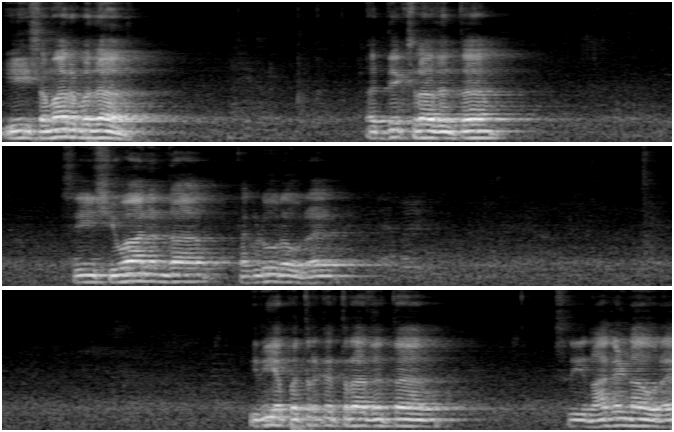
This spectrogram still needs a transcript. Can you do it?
ಈ ಸಮಾರಂಭದ ಅಧ್ಯಕ್ಷರಾದಂಥ ಶ್ರೀ ಶಿವಾನಂದ ತಗಡೂರವರ ಹಿರಿಯ ಪತ್ರಕರ್ತರಾದಂಥ ಶ್ರೀ ನಾಗಣ್ಣ ಅವರೇ,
